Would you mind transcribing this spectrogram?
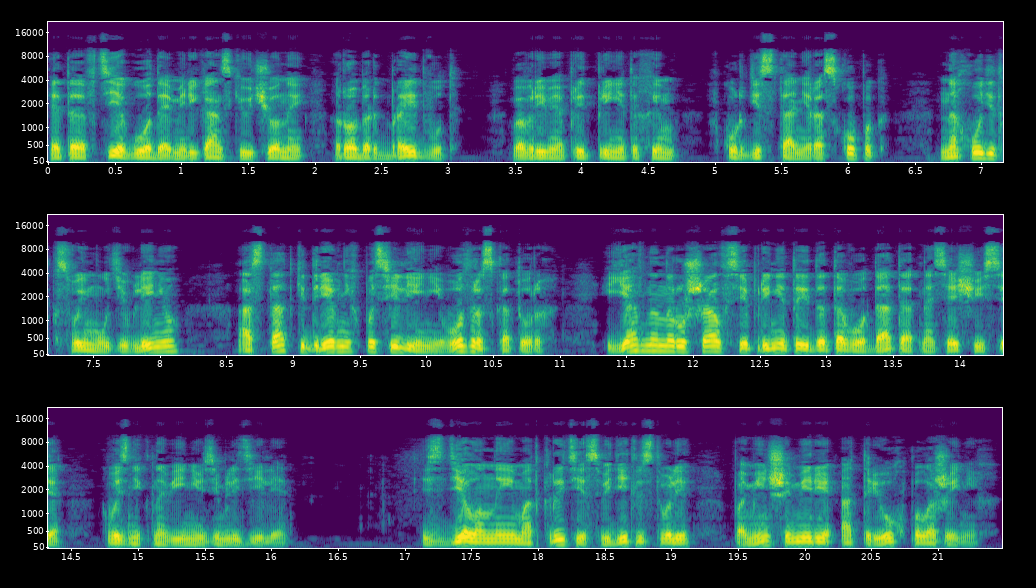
Это в те годы американский ученый Роберт Брейдвуд во время предпринятых им в Курдистане раскопок находит, к своему удивлению, остатки древних поселений, возраст которых явно нарушал все принятые до того даты, относящиеся к возникновению земледелия. Сделанные им открытия свидетельствовали по меньшей мере о трех положениях.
